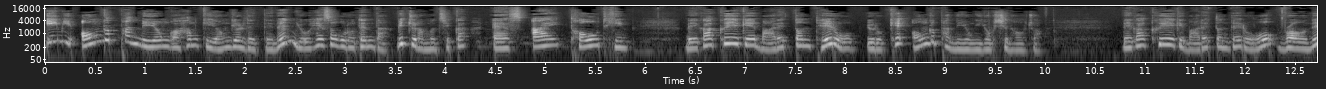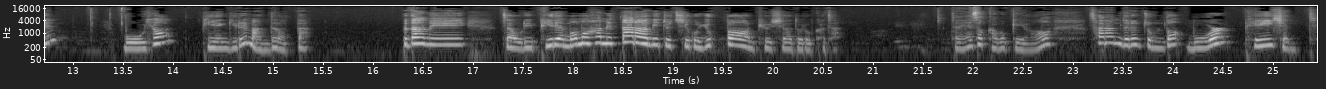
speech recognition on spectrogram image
이미 언급한 내용과 함께 연결될 때는 요 해석으로 된다. 밑줄 한번 칠까? As I told him. 내가 그에게 말했던 대로 이렇게 언급한 내용이 역시 나오죠. 내가 그에게 말했던 대로 run은 모형 비행기를 만들었다. 그 다음에 자 우리 빌의 뭐뭐함에 따라 밑줄 치고 6번 표시하도록 하자. 자 해석 가볼게요. 사람들은 좀 더 more patient.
